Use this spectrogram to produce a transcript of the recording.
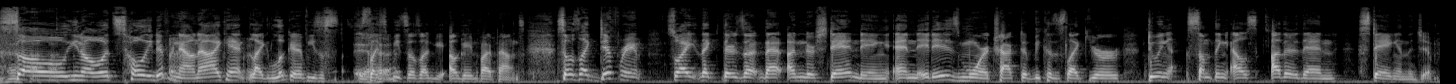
So you know it's totally different now. Now I can't like look at a piece of slice Yeah. of uh-huh. pizza. I'll, g- I'll gain five pounds. So it's like different. So I like there's a, that understanding, and it is more attractive because it's like you're doing something else other than staying in the gym.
